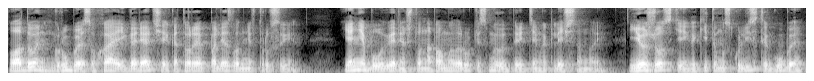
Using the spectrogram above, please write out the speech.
Ладонь, грубая, сухая и горячая, которая полезла мне в трусы. Я не был уверен, что она помыла руки с мылом перед тем, как лечь со мной. Ее жесткие, какие-то мускулистые губы,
